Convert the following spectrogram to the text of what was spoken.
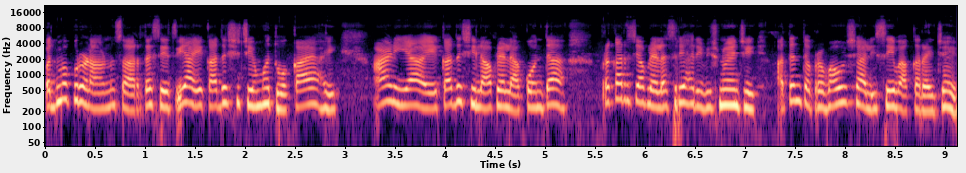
पद्मपुराणानुसार तसेच या एकादशीचे महत्त्व काय आहे आणि या एकादशीला आपल्याला कोणत्या प्रकारची आपल्याला श्रीहरी विष्णू यांची अत्यंत प्रभावशाली सेवा करायची आहे?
